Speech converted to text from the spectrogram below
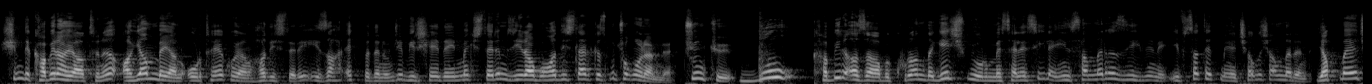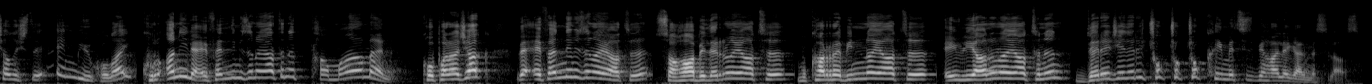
Şimdi kabir hayatını ayan beyan ortaya koyan hadisleri izah etmeden önce bir şeye değinmek isterim. Zira bu hadisler kısmı çok önemli. Çünkü bu kabir azabı Kur'an'da geçmiyor meselesiyle insanların zihnini ifsat etmeye çalışanların yapmaya çalıştığı en büyük olay Kur'an ile Efendimizin hayatını tamamen koparacak ve Efendimizin hayatı, sahabelerin hayatı, mukarrebinin hayatı, evliyanın hayatının dereceleri çok çok çok kıymetsiz bir hale gelmesi lazım.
